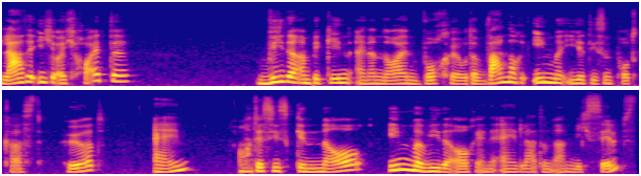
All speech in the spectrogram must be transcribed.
lade ich euch heute wieder am Beginn einer neuen Woche oder wann auch immer ihr diesen Podcast hört, ein. Und es ist genau immer wieder auch eine Einladung an mich selbst,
